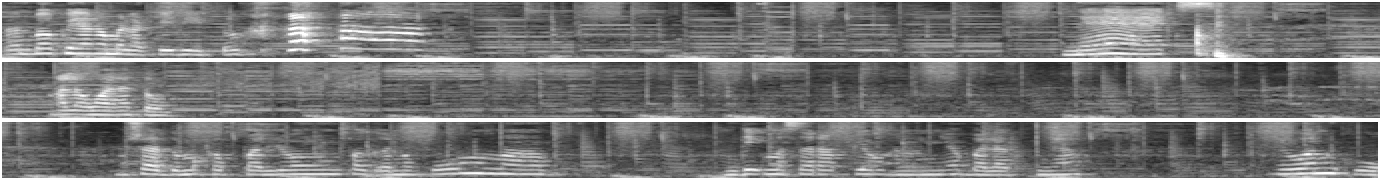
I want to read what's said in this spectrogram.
Ano ba ang pinakamalaki dito? Next. Pangalawa na to. Masyado makapal yung pag ano ko na hindi masarap yung ano niya, balat niya. Ewan ko.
